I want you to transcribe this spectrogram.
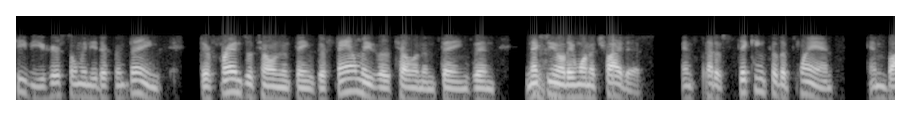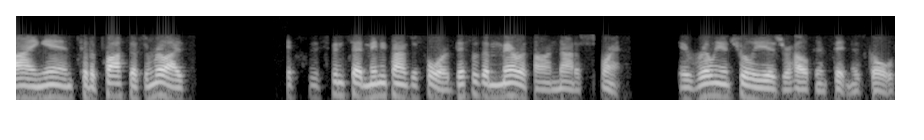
TV, you hear so many different things. Their friends are telling them things, their families are telling them things, and next thing you know, they want to try this instead of sticking to the plan and buying into the process and realize it's, it's been said many times before this is a marathon, not a sprint. It really and truly is your health and fitness goals.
